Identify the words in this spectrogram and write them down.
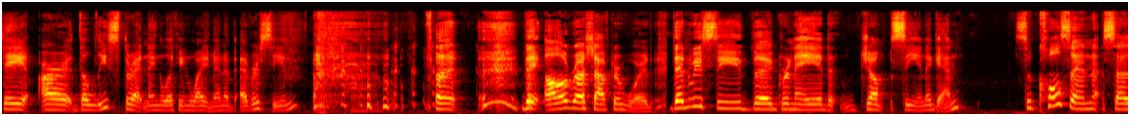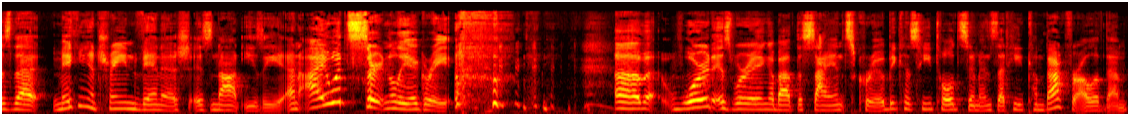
They are the least threatening looking white men I've ever seen. but they all rush after Ward. Then we see the grenade jump scene again. So Coulson says that making a train vanish is not easy, and I would certainly agree. um, Ward is worrying about the science crew because he told Simmons that he'd come back for all of them.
